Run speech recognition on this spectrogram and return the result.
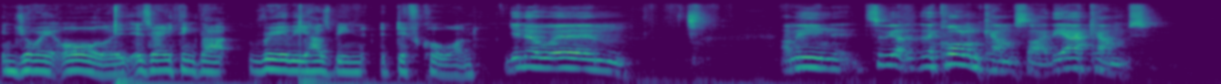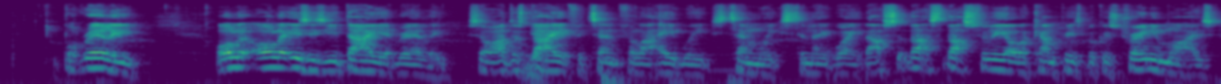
enjoy it all? Or is there anything that really has been a difficult one? You know, um, I mean, to be honest, they call them camps like they are camps, but really, all it, all it is is your diet really. So I just diet for ten for like eight weeks, ten weeks to make weight. That's that's that's for me all the camp is because training wise,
